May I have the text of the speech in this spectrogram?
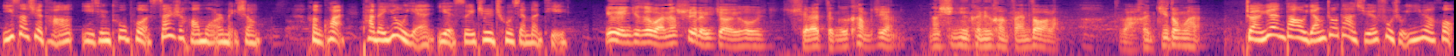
一测血糖已经突破三十毫摩尔每升，很快他的右眼也随之出现问题。右眼就是晚上睡了一觉以后起来整个看不见了，那心情肯定很烦躁了，对吧？很激动了。转院到扬州大学附属医院后。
